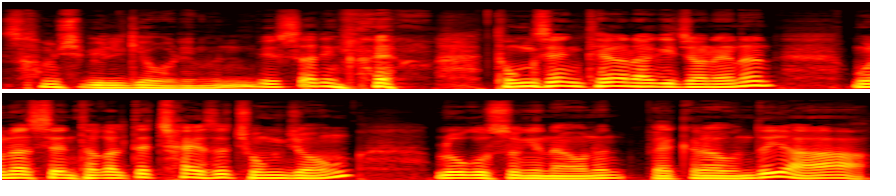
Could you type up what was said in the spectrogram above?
31개월이면 몇 살인가요? 동생 태어나기 전에는 문화센터 갈 때 차에서 종종 로고송에 나오는 백그라운드야.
